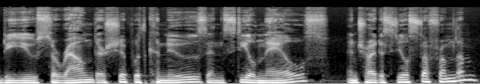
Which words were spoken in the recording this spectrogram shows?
Do you surround their ship with canoes and steal nails and try to steal stuff from them?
